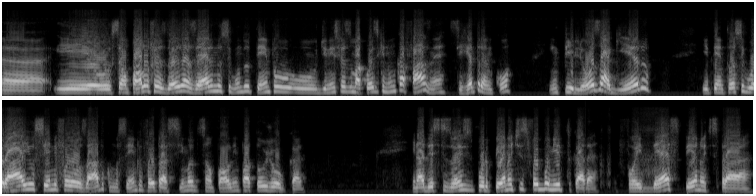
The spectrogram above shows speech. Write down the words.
Uh, e o São Paulo fez 2 a 0 no segundo tempo o Diniz fez uma coisa que nunca faz, né? Se retrancou, empilhou zagueiro e tentou segurar e o Ceni foi ousado, como sempre, foi para cima do São Paulo e empatou o jogo, cara. E nas decisões por pênaltis foi bonito, cara. Foi 10 pênaltis para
